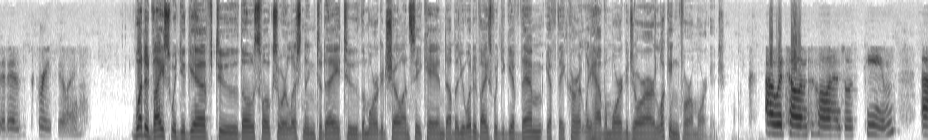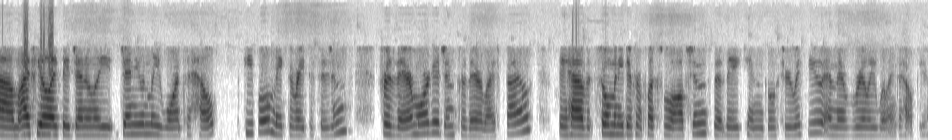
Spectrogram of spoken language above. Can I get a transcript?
it is. It's a great feeling. What advice would you give to those folks who are listening today to the Mortgage Show on CKNW? What advice would you give them if they currently have a mortgage or are looking for a mortgage? I would tell them to call Angela's team. Um, I feel like they generally genuinely want to help people make the right decisions for their mortgage and for their lifestyle they have so many different flexible options that they can go through with you, and they're really willing to help you.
